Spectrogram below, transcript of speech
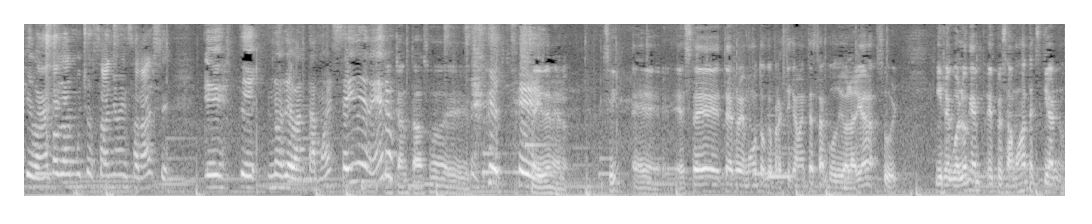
que van a tardar muchos años en sanarse. Este, nos levantamos el 6 de enero. El cantazo de 6 este, de enero. Sí, eh, ese terremoto que prácticamente sacudió el área sur. Y recuerdo que empezamos a textearnos,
